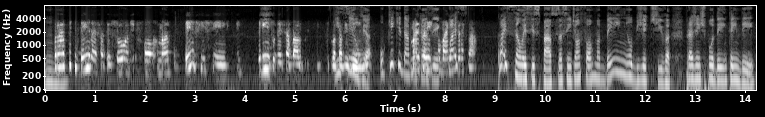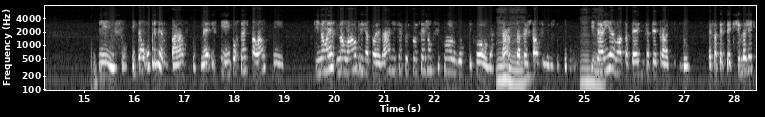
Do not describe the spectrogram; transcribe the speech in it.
uhum. para atender essa pessoa de forma eficiente dentro e, desse abalo que ela está vivendo. Silvia, o que, que dá para fazer? Quais, Quais são esses passos, assim, de uma forma bem objetiva, para a gente poder entender? Isso. Então, o primeiro passo, né, e sim, é importante falar o seguinte, que não, é, não há obrigatoriedade que a pessoa seja um psicólogo ou psicóloga, tá? Uhum. Para prestar o primeiro socorro. Uhum. E daí a nossa técnica ter trazido essa perspectiva da gente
